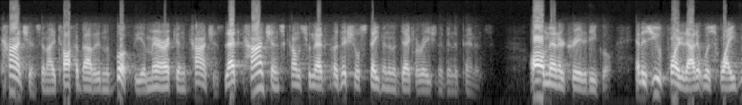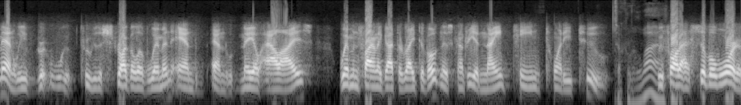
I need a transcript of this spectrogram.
conscience, and I talk about it in the book, The American Conscience. That conscience comes from that initial statement in the Declaration of Independence. All men are created equal. And as you've pointed out, it was white men. We've, through the struggle of women and, and male allies, women finally got the right to vote in this country in 1922. Took a little while. We fought a civil war to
